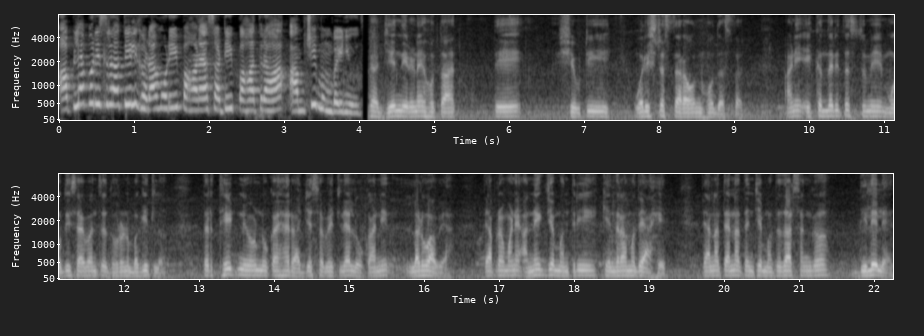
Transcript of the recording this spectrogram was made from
आपल्या परिसरातील घडामोडी पाहण्यासाठी पाहत रहा आमची मुंबई न्यूज. जे निर्णय होतात ते शेवटी वरिष्ठ स्तरावरून होत असतात. आणि एकंदरीतच तुम्ही मोदी साहेबांचं धोरण बघितलं तर थेट निवडणुका ह्या राज्यसभेतल्या लोकांनी लढवाव्या. त्याप्रमाणे अनेक जे मंत्री केंद्रामध्ये आहेत त्यांना त्यांना त्यांचे मतदारसंघ दिलेले आहेत.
